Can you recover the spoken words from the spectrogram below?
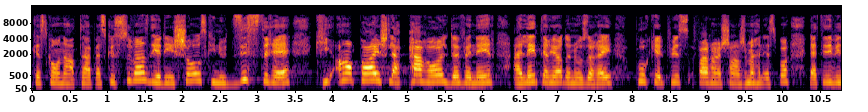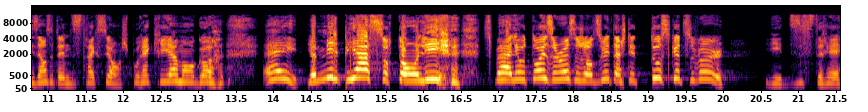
Qu'est-ce qu'on entend? Parce que souvent, il y a des choses qui nous distraient, qui empêchent la parole de venir à l'intérieur de nos oreilles pour qu'elle puisse faire un changement, n'est-ce pas? La télévision, c'est une distraction. Je pourrais crier à mon gars, Hey, il y a mille piastres sur ton lit. tu peux aller au Toys R Us aujourd'hui et t'acheter tout ce que tu veux il est distrait.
